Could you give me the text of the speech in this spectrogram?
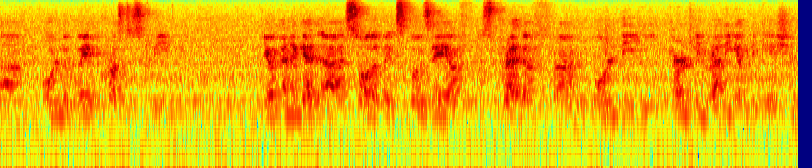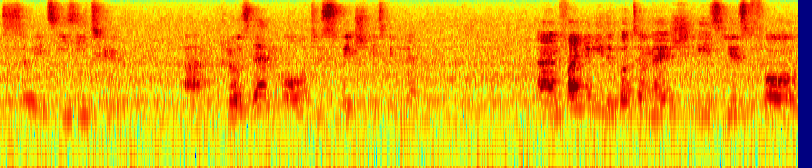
um, all the way across the screen, you're going to get a sort of expose of a spread of um, all the currently running applications. So it's easy to uh, close them or to switch between them. And finally, the bottom edge is used for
